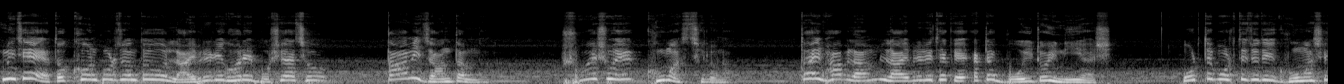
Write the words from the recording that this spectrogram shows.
তুমি যে এতক্ষণ পর্যন্ত লাইব্রেরি ঘরে বসে আছো, তা আমি জানতাম না। শুয়ে শুয়ে ঘুম আসছিল না। তাই ভাবলাম লাইব্রেরি থেকে একটা বই টই নিয়ে আসি। পড়তে পড়তে যদি ঘুম আসে,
